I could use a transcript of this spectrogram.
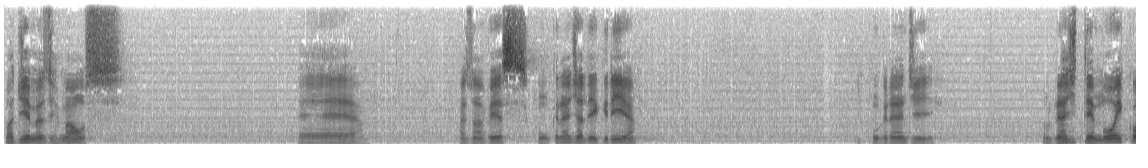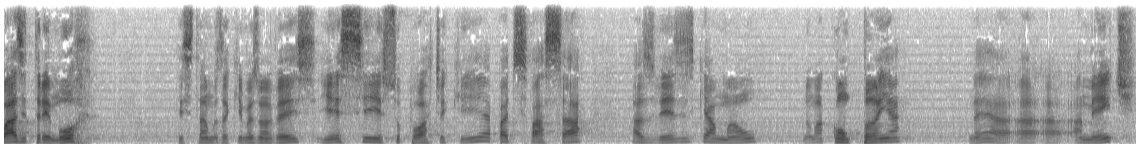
Bom dia, meus irmãos. É, mais uma vez, com grande alegria e com grande, com grande temor e quase tremor, estamos aqui mais uma vez. E esse suporte aqui é para disfarçar as vezes que a mão não acompanha né, a, a, a mente,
